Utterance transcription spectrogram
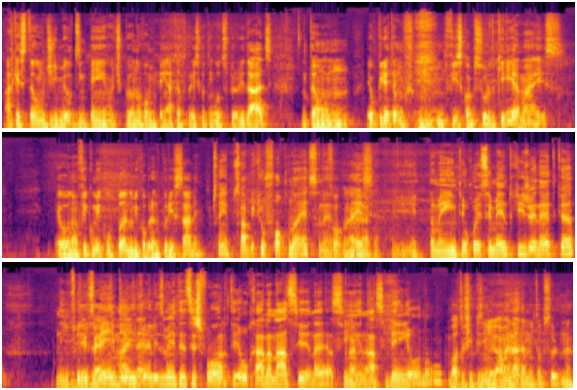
A questão de meu desempenho, tipo, eu não vou me empenhar tanto por isso que eu tenho outras prioridades. Então, eu queria ter um, um, um físico absurdo? Queria, mas eu não fico me culpando, me cobrando por isso, sabe? Sim, tu sabe que o foco não é esse, né? O foco não é, é. esse. E também tem o conhecimento que genética Infelizmente, demais, né? infelizmente esse esporte o cara nasce, né, assim, nasce bem ou não. Bota um chipzinho legal, mas é. nada muito absurdo, né?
